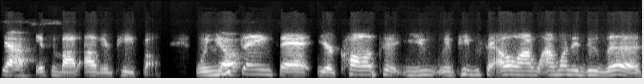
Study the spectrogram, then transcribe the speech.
Yeah. it's about other people. When mm-hmm. you Yep. think that you're called to you, when people say, "Oh, I, I want to do this,"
